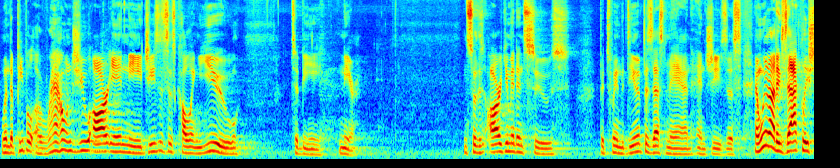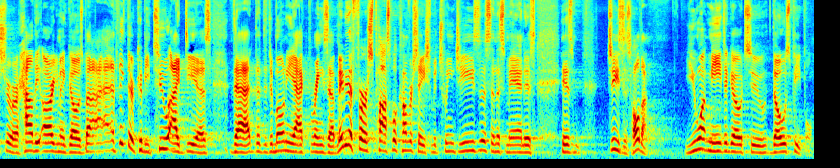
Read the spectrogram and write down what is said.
When the people around you are in need, Jesus is calling you to be near. And so this argument ensues between the demon possessed man and Jesus. And we're not exactly sure how the argument goes, but I think there could be two ideas that, that the demoniac brings up. Maybe the first possible conversation between Jesus and this man is, is Jesus, hold on. You want me to go to those people.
